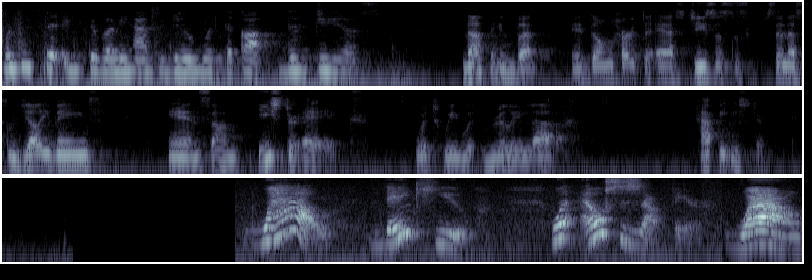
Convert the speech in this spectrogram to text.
What does the Easter Bunny have to do with the God, this Jesus? Nothing, but it don't hurt to ask Jesus to send us some jelly beans and some Easter eggs, which we would really love. Happy Easter. Wow! Thank you. What else is out there? Wow,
